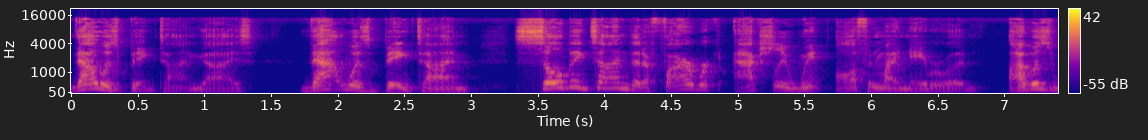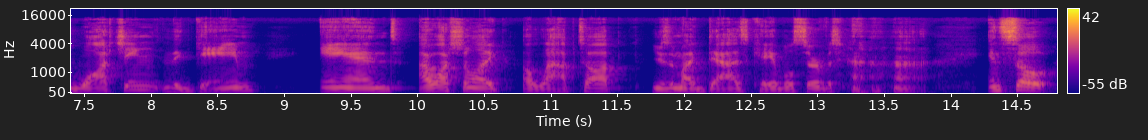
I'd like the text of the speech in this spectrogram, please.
That was big time, guys. That was big time. So big time that a firework actually went off in my neighborhood. I was watching the game and I watched on like a laptop using my dad's cable service. and so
